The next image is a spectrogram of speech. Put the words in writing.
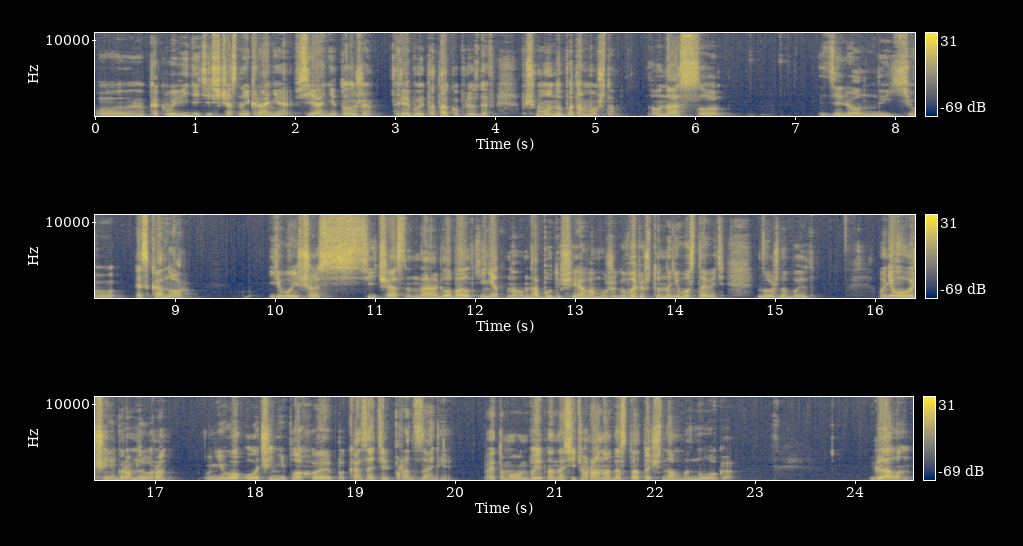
как вы видите сейчас на экране, все они тоже требуют атаку плюс деф. Почему? Ну, потому что у нас зеленый Эсканор, его еще сейчас на глобалке нет, но на будущее я вам уже говорю, что на него ставить нужно будет. У него очень огромный урон. У него очень неплохой показатель продзания. Поэтому он будет наносить урона достаточно много. Галан.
